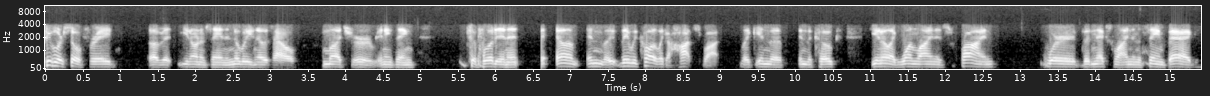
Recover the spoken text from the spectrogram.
people are so afraid of it. You know what I'm saying? And nobody knows how much or anything to put in it. Um, and they would call it like a hot spot, like in the in the Coke. You know, like one line is fine, where the next line in the same bag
